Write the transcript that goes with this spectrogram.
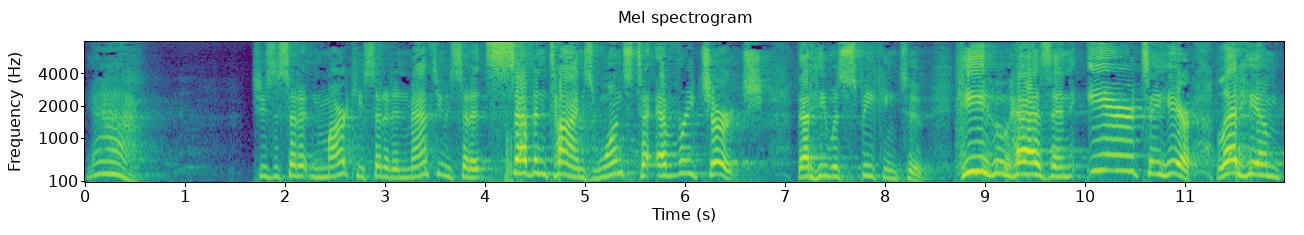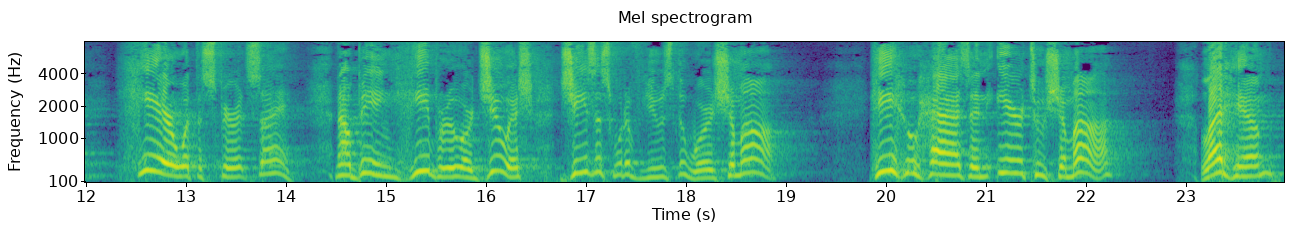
Yeah. Jesus said it in Mark, he said it in Matthew, he said it seven times, once to every church that he was speaking to. He who has an ear to hear, let him hear what the Spirit's saying. Now, being Hebrew or Jewish, Jesus would have used the word Shema. He who has an ear to Shema, let him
